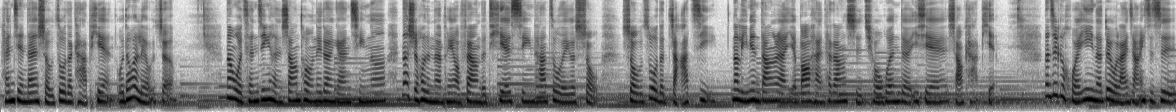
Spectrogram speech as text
很简单手做的卡片，我都会留着。那我曾经很伤痛那段感情呢，那时候的男朋友非常的贴心，他做了一个手手做的札记，那里面当然也包含他当时求婚的一些小卡片。那这个回忆呢，对我来讲一直是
